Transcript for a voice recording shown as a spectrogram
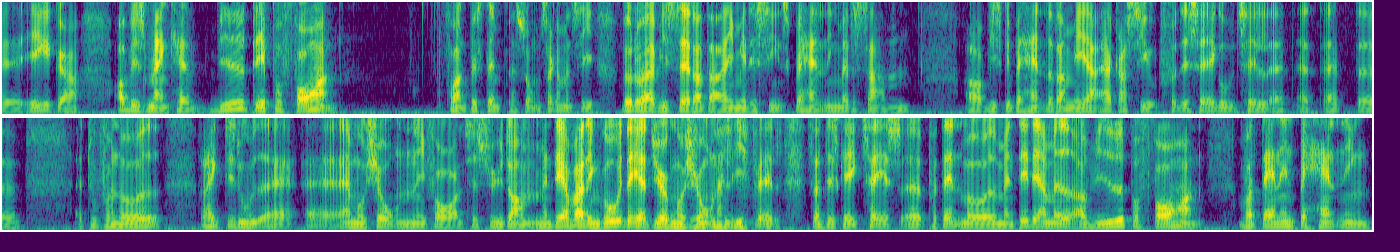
øh, ikke gør. Og hvis man kan vide det på forhånd for en bestemt person, så kan man sige, ved du hvad, vi sætter dig i medicinsk behandling med det samme, og vi skal behandle dig mere aggressivt, for det ser ikke ud til, at, at, at øh, at du får noget rigtigt ud af, af motionen i forhold til sygdommen. Men derfor er det en god idé at dyrke motion alligevel, så det skal ikke tages øh, på den måde. Men det der med at vide på forhånd, hvordan en behandling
